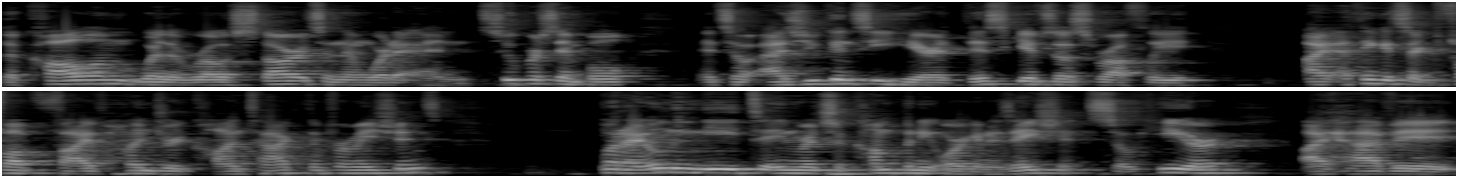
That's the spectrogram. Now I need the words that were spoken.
the column where the row starts and then where to end. Super simple. And so as you can see here, this gives us roughly, I, I think it's like 500 contact informations, but I only need to enrich the company organization. So here I have it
